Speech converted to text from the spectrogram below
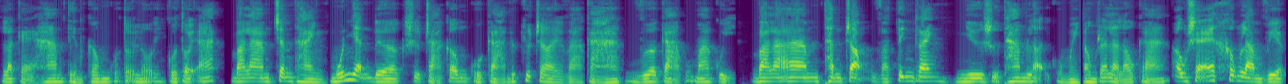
là kẻ ham tiền công của tội lỗi, của tội ác. Ba Lam chân thành muốn nhận được sự trả công của cả Đức Chúa Trời và cả vừa cả của ma quỷ. Balaam thận trọng và tinh ranh như sự tham lợi của mình. Ông rất là lâu cá. Ông sẽ không làm việc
